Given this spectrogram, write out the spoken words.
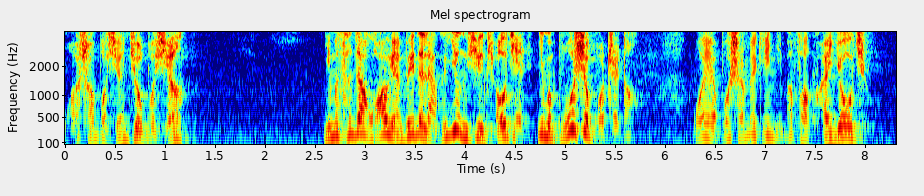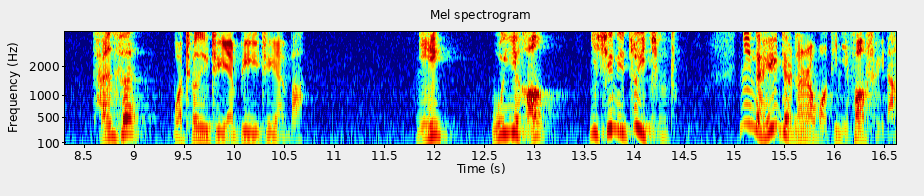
我说不行就不行。你们参加华远杯那两个硬性条件，你们不是不知道，我也不是没给你们放宽要求。谭三，我睁一只眼闭一只眼吧。你，吴一航，你心里最清楚，你哪一点能让我给你放水的？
